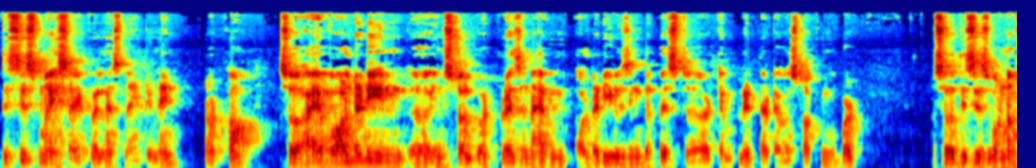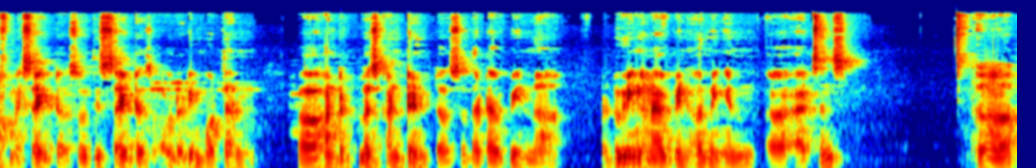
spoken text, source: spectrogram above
this is my site, wellness99.com. So I have already in, uh, installed WordPress, and I am already using the best template that I was talking about so this is one of my site. Uh, so this site has already more than uh, 100 plus content uh, so that i've been uh, doing and i've been earning in uh, adsense. Uh,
